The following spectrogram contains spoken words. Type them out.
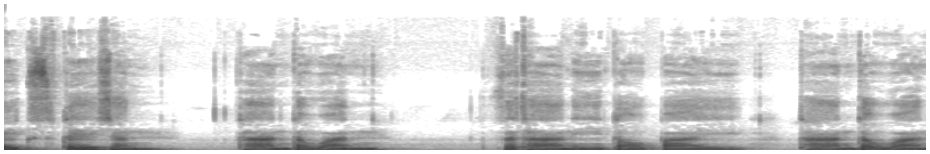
next station ทานตะวัน สถานีต่อไป ทานตะวัน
